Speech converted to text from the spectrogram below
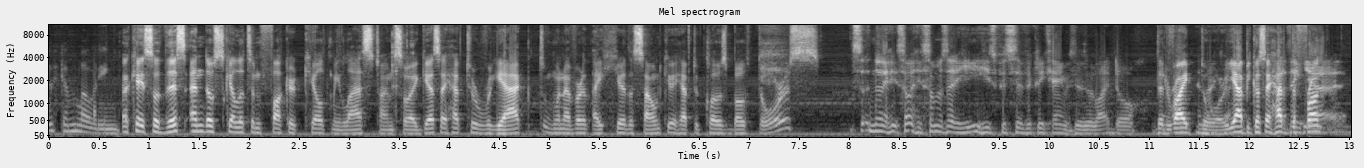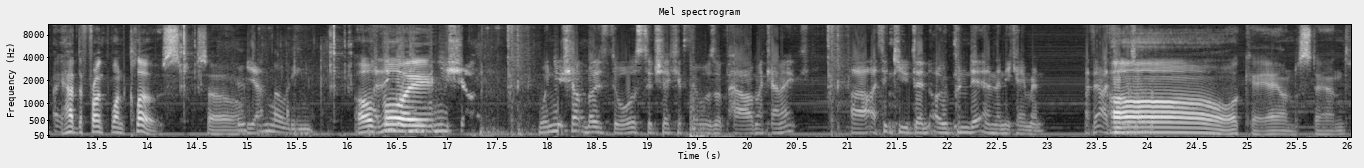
System loading. Okay, so this endoskeleton fucker killed me last time, so I guess I have to react whenever I hear the sound cue. I have to close both doors. So, no, he, someone said he, he specifically came through the right door. The In right that- door, yeah, because I had I the think, front. yeah. I had the front one closed. So System Yeah. loading. oh I think when you- boy. When you, shut, when you shut both doors to check if there was a power mechanic, uh, I think you then opened it and then he came in. I, th- I think. it was Oh, okay, I understand.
